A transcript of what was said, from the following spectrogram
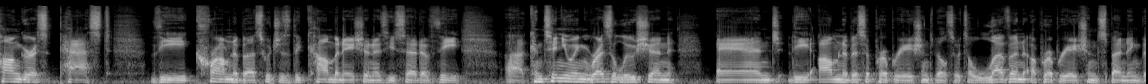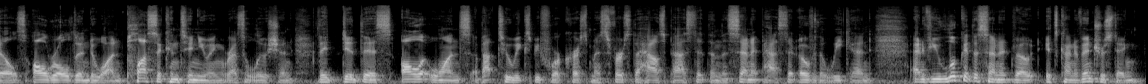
Congress passed the Cromnibus, which is the combination, as you said, of the uh, continuing resolution and the omnibus appropriations bill. So it's 11 appropriation spending bills all rolled into one, plus a continuing resolution. They did this all at once about two weeks before Christmas. First the House passed it, then the Senate passed it over the weekend. And if you look at the Senate vote, it's kind of interesting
